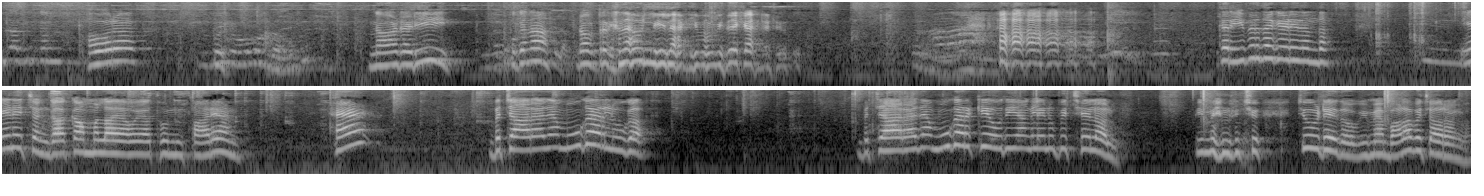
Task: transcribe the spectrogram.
ਲੱਗੀ ਕੰਮ ਹੋਰ? ਨਾ ਡੈਡੀ ਉਹ ਕਹਿੰਦਾ ਡਾਕਟਰ ਕਹਿੰਦਾ ਉੱਲੀ ਲੱਗ ਗਈ ਮੰਮੀ ਦੇ ਕੰਨ ਚ। ਘਰੀ ਫਿਰਦਾ ਕਿਹੜੇ ਦੰਦਾ ਇਹਨੇ ਚੰਗਾ ਕੰਮ ਲਾਇਆ ਹੋਇਆ ਤੁਹਾਨੂੰ ਸਾਰਿਆਂ ਨੂੰ। ਹੈ? ਵਿਚਾਰਾ ਜਾਂ ਮੂੰਹ ਕਰ ਲੂਗਾ? ਵਿਚਾਰਾ ਜਾਂ ਮੂੰਹ ਕਰਕੇ ਉਹਦੀ ਅੰਗਲੇ ਨੂੰ ਪਿੱਛੇ ਲਾ ਲੂ। ਵੀ ਮੈਨੂੰ ਝੂਠੇ ਦੋ ਵੀ ਮੈਂ ਬਾਹਲਾ ਵਿਚਾਰਾਂਗਾ।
